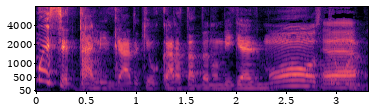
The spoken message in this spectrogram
Mas você tá ligado que o cara tá dando um migué de monstro, É, mano.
